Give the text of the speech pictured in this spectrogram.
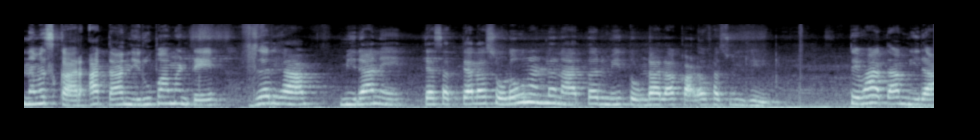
नमस्कार आता निरूपा म्हणते जर ह्या मीराने त्या सत्याला सोडवून आणलं ना तर मी तोंडाला काळं फासून घेईन. तेव्हा आता मीरा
